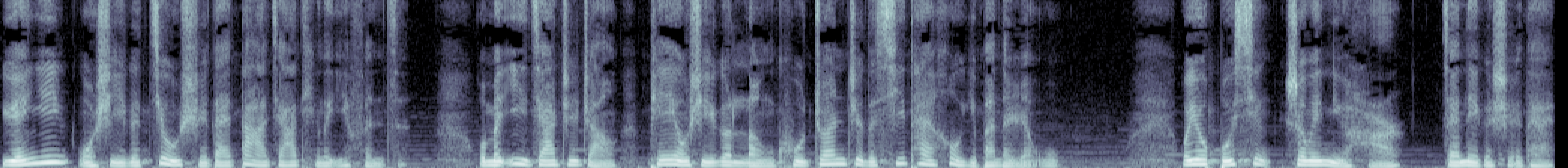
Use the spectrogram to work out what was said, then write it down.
原因，我是一个旧时代大家庭的一份子，我们一家之长偏又是一个冷酷专制的西太后一般的人物，我又不幸身为女孩。在那个时代，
